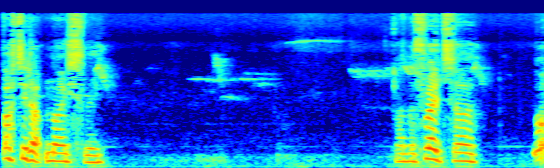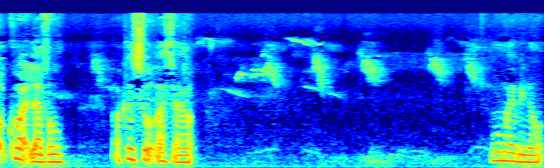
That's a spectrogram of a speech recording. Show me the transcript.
butted up nicely. And the threads are not quite level. I can sort that out. Or maybe not.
